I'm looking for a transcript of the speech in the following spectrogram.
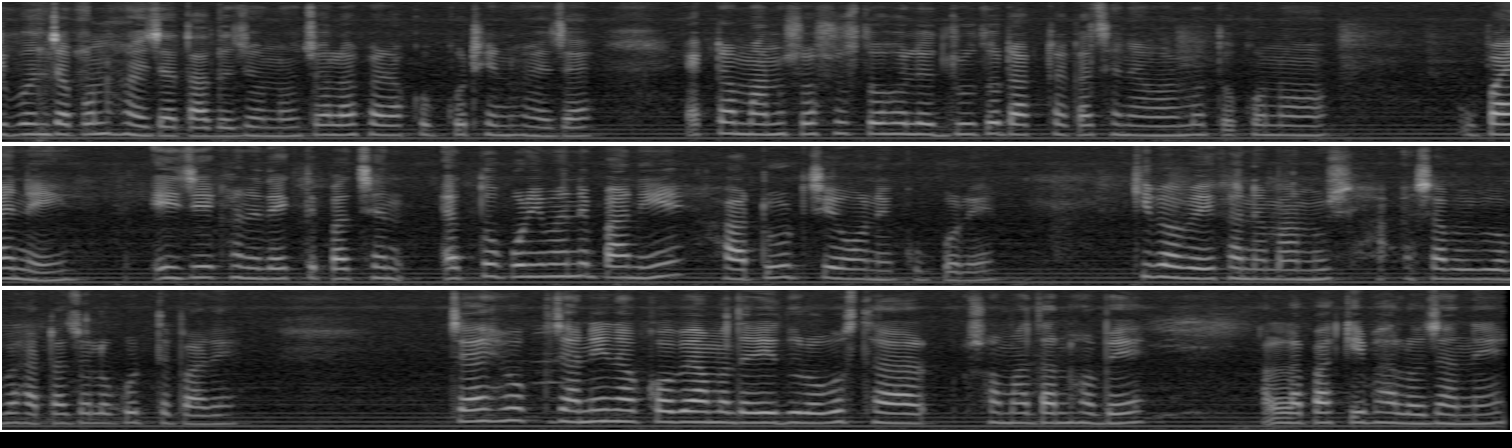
জীবনযাপন হয়ে যায় তাদের জন্য। চলাফেরা খুব কঠিন হয়ে যায়। একটা মানুষ অসুস্থ হলে দ্রুত ডাক্তার কাছে নেওয়ার মতো কোনো উপায় নেই। এই যে এখানে দেখতে পাচ্ছেন, এত পরিমাণে পানি হাঁটুর চেয়ে অনেক উপরে। কীভাবে এখানে মানুষ স্বাভাবিকভাবে হাঁটাচলা করতে পারে? যাই হোক, জানি না কবে আমাদের এই দুরবস্থার সমাধান হবে। আল্লাহ পাকি ভালো জানে।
